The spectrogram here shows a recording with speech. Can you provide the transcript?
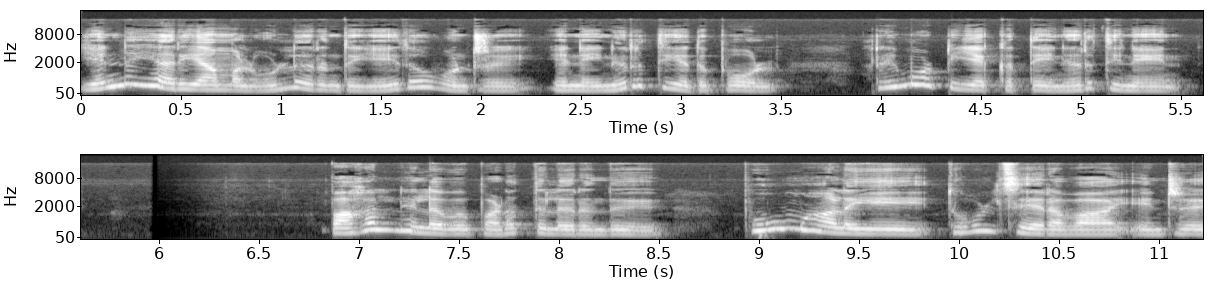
என்னை அறியாமல் உள்ளிருந்து ஏதோ ஒன்று என்னை நிறுத்தியது போல் ரிமோட் இயக்கத்தை நிறுத்தினேன். பகல் நிலவு படத்திலிருந்து பூமாலையே தோல் சேரவா என்று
